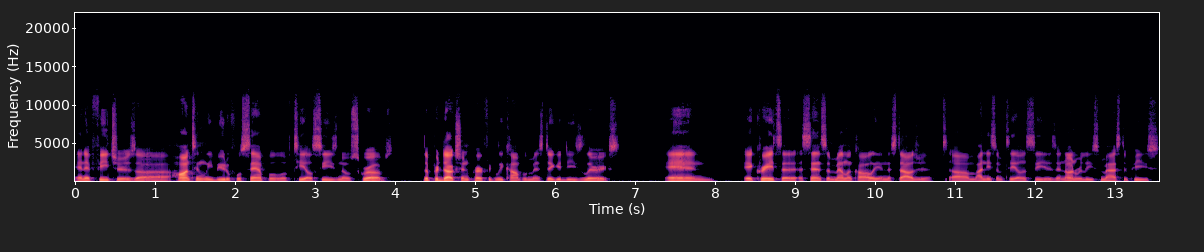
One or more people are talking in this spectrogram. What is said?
and it features a hauntingly beautiful sample of TLC's No Scrubs. The production perfectly complements Digga D's lyrics, and it creates a, a sense of melancholy and nostalgia. Um, I Need Some TLC is an unreleased masterpiece.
